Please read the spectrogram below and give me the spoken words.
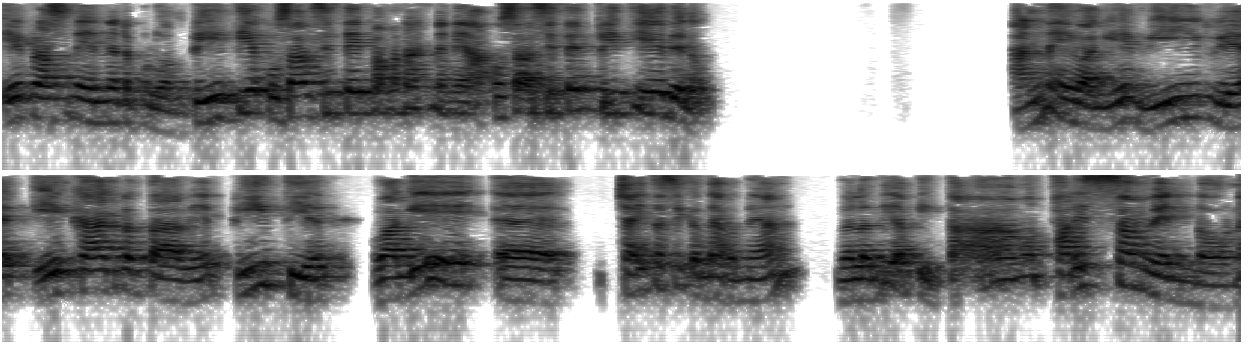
ඒ ප්‍රශ්නේ එන්නට පුළුවන්. ප්‍රීතිය කුසල් සිතේ පමණක් නෙමෙයි අකුසල් සිතේ ප්‍රීතිය දෙනවා අන්න ඒ වගේ වීර්ය ඒකාග්‍රතාවය ප්‍රීතිය වගේ චෛතසික ධර්මයන් වලදී අපි තාම පරිස්සම් වෙන්න ඕන.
